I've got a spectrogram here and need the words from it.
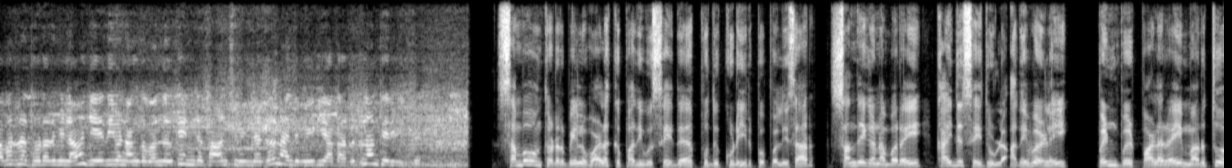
அவரோட தொடர்பு இல்லாமல் ஜெயதீவன் அங்கே வந்ததுக்கு இந்த சான்ஸும் இல்லைன்றதை நான் இந்த மீடியாக்காரருக்கு நான் தெரிவிக்கிறேன். சம்பவம் தொடர்பில் வழக்கு பதிவு செய்த புதுக்குடியிருப்பு போலீசார் சந்தேக நபரை கைது செய்துள்ள அதேவேளை பெண் வேட்பாளரை மருத்துவ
